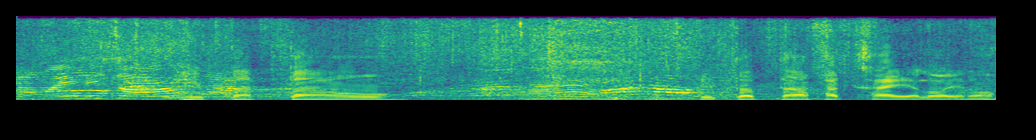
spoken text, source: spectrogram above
หน่อไม้ได้จ้าเห็ดตับเตาเห็ดตับเตาผัดไข่อร่อยเนาะ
